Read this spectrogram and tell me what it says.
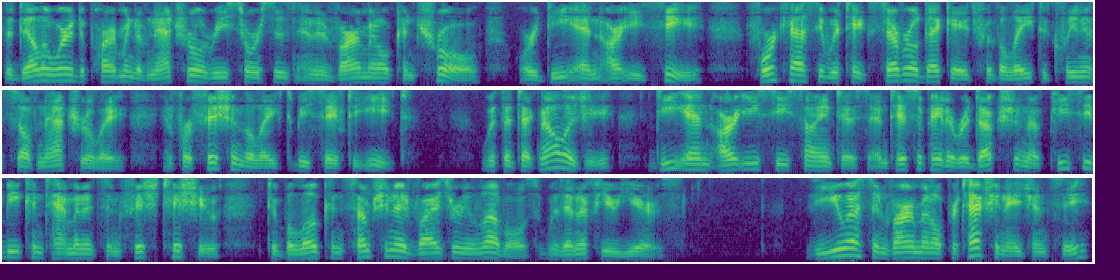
the Delaware Department of Natural Resources and Environmental Control, or DNREC, forecasts it would take several decades for the lake to clean itself naturally and for fish in the lake to be safe to eat. With the technology, DNREC scientists anticipate a reduction of PCB contaminants in fish tissue to below consumption advisory levels within a few years. The U.S. Environmental Protection Agency,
